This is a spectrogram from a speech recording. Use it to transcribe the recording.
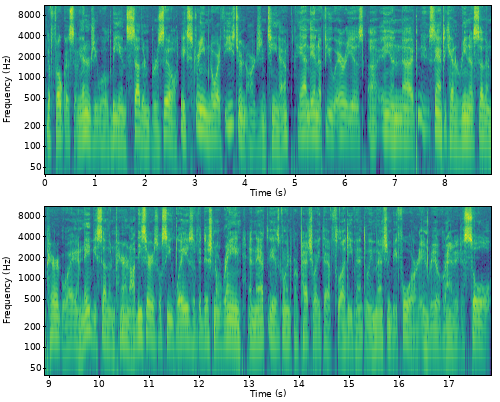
The focus of energy will be in southern Brazil, extreme northeastern Argentina, and in a few areas uh, in uh, Santa Catarina, southern Paraguay, and maybe southern Paraná. These areas will see waves of additional rain, and that is going to perpetuate that flood event that we mentioned before in Rio Grande do Sul.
